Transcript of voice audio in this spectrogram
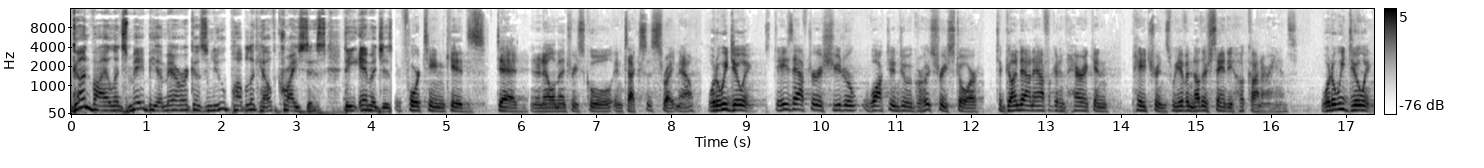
Gun violence may be America's new public health crisis. The images 14 kids dead in an elementary school in Texas right now. What are we doing? Days after a shooter walked into a grocery store to gun down African American patrons, we have another Sandy Hook on our hands. What are we doing?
